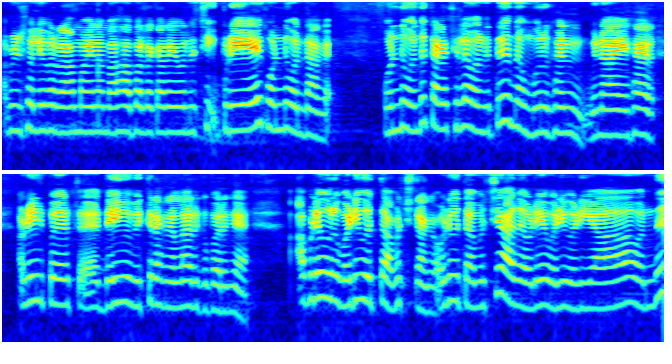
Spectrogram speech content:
அப்படின்னு சொல்லி ஒரு ராமாயணம் மகாபாரத கதை வந்துச்சு. இப்படியே கொண்டு வந்தாங்க. கொண்டு வந்து கடைசியில் வந்துட்டு இந்த முருகன் விநாயகர் அப்படின்னு இப்போ தெய்வ விக்கிரகங்கள்லாம் இருக்குது பாருங்கள் அப்படியே ஒரு வடிவத்தை அமைச்சிட்டாங்க. வடிவத்தை அமைச்சு அது அப்படியே வழி வழியாக வந்து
